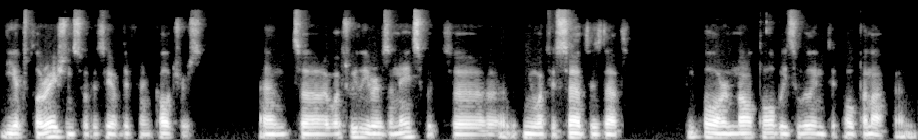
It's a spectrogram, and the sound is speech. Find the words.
the exploration, so to say, of different cultures and uh, what really resonates with, uh, with me, what you said, is that people are not always willing to open up. And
